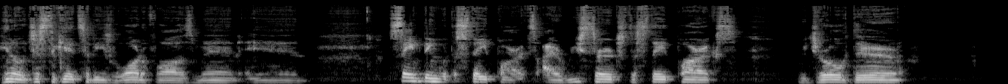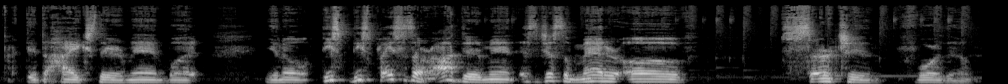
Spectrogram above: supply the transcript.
you know, just to get to these waterfalls, man. And same thing with the state parks. I researched the state parks. We drove there, did the hikes there, man. But you know, these these places are out there, man. It's just a matter of searching for them.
